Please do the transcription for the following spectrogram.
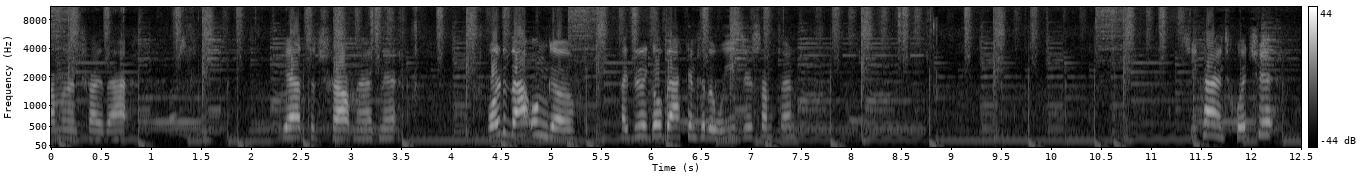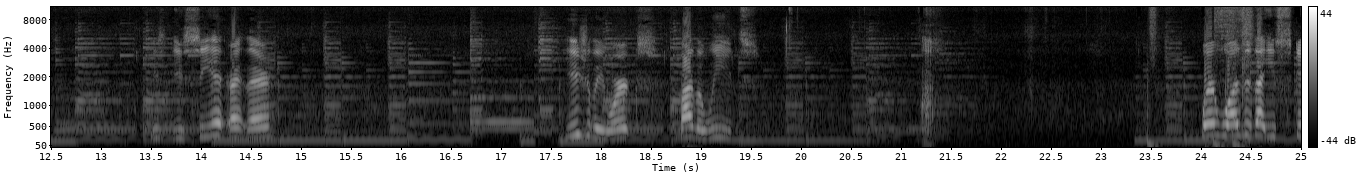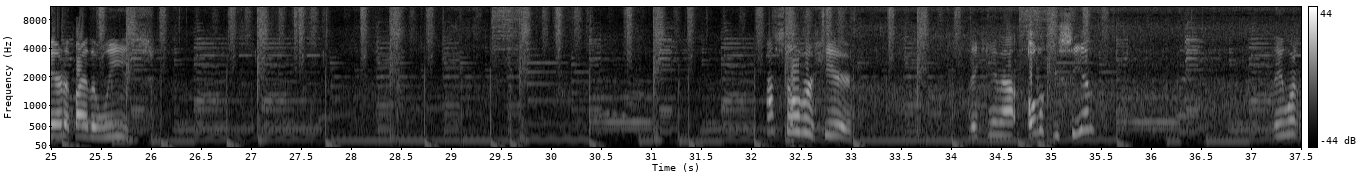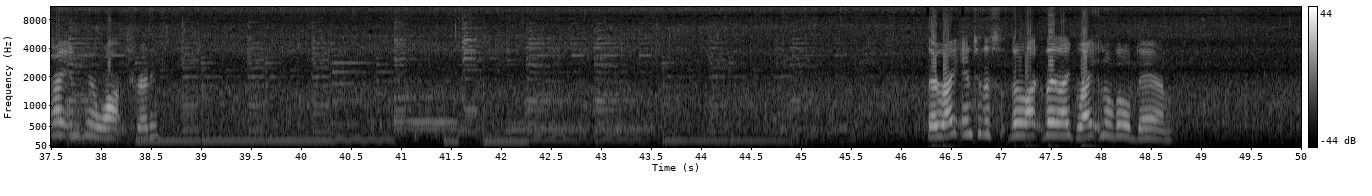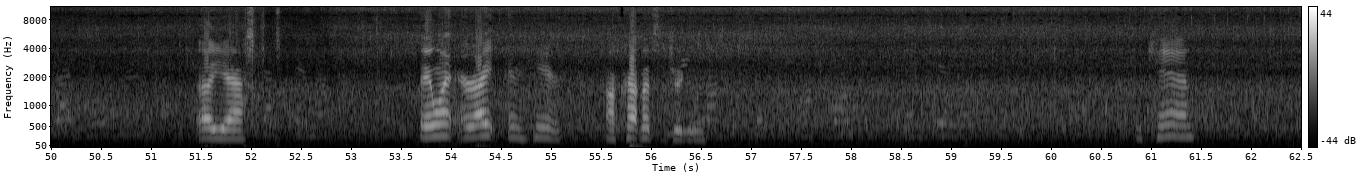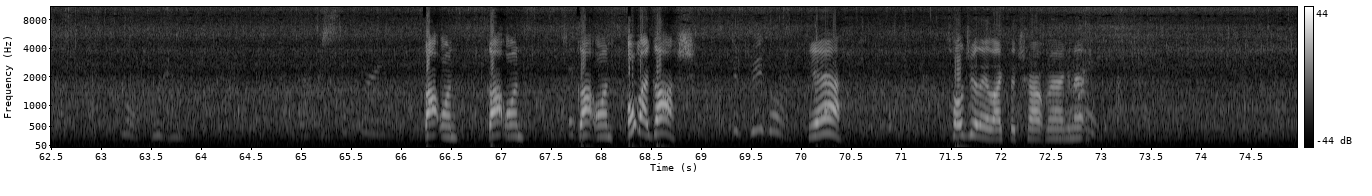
I'm gonna try that. Yeah, it's a trout magnet. Where did that one go? Like, did it go back into the weeds or something? So you kind of twitch it. You, you see it right there? Usually works by the weeds. Where was it that you scared it by the weeds? That's over here. They came out. Oh, look, you see him? They went right in here. Watch, ready? They're right into this. They're like they're like right in the little dam. Oh yeah. They went right in here. Oh crap, that's jiggly. You can. Got one. Got one. Got one. Oh my gosh. It's a big one. Yeah. Told you they like the trout magnet.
